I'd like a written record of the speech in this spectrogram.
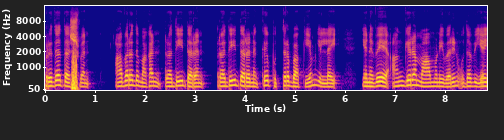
பிருததஸ்வன் அவரது மகன் ரதீதரன். ரதீதரனுக்கு புத்திரபாக்கியம் இல்லை. எனவே அங்கிர மாமுனிவரின் உதவியை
